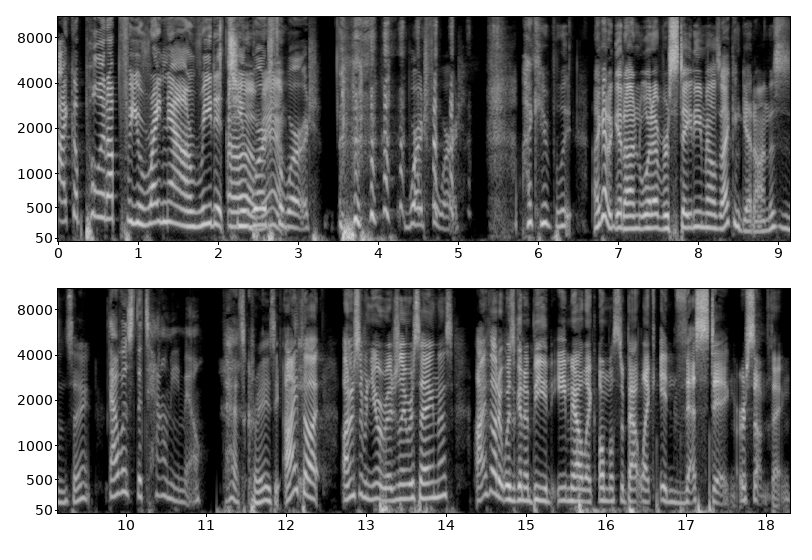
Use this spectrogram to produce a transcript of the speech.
I could pull it up for you right now and read it to Oh, you word man. for word. word for word. I can't believe I got to get on whatever state emails I can get on. This is insane. That was the town email. That's crazy. I thought honestly when you originally were saying this, I thought it was going to be an email like almost about like investing or something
